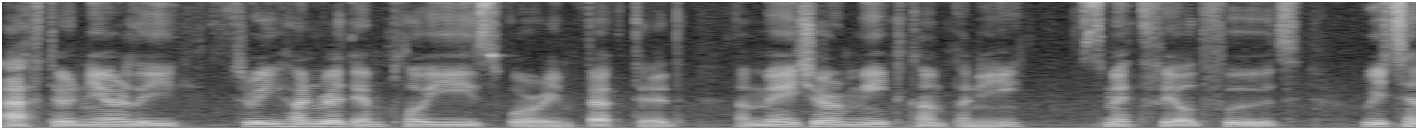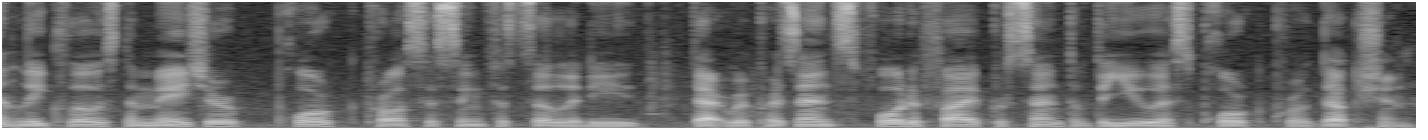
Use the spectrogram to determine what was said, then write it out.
After nearly 300 employees were infected, a major meat company Smithfield Foods recently closed a major pork processing facility that represents 45% of the US pork production.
